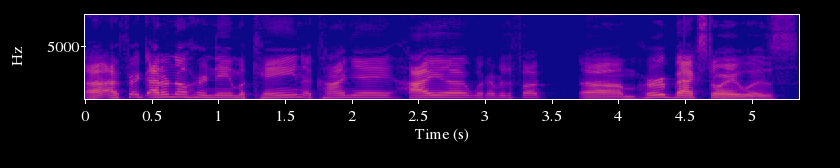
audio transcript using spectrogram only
Uh, I I don't know her name, Akane, Akanye, Haya, whatever the fuck. Um, her backstory was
